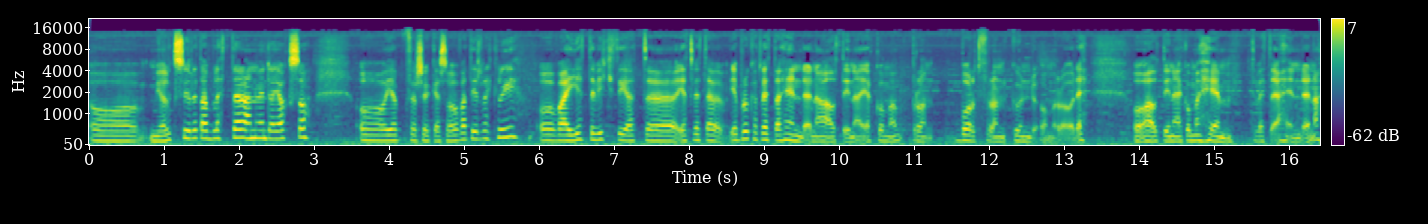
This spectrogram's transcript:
och mjölksyretabletter använder jag också. Och jag försöker sova tillräckligt och vad är jätteviktigt att uh, jag, tvättar, jag brukar tvätta händerna alltid när jag kommer från, bort från kundområdet och alltid när jag kommer hem tvättar jag händerna.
